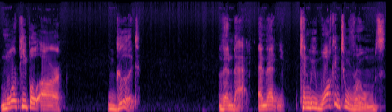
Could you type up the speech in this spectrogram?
more people are good than bad. And that can we walk into rooms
